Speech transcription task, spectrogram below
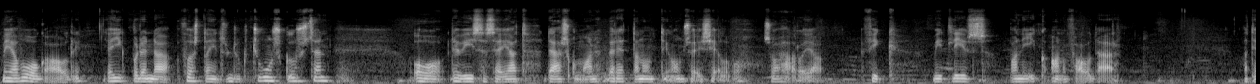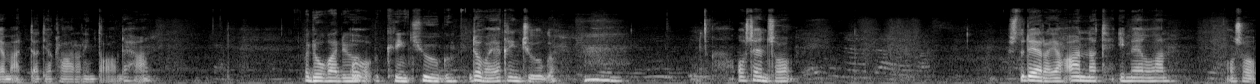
Men jag vågade aldrig. Jag gick på den där första introduktionskursen och det visade sig att där skulle man berätta någonting om sig själv och så här och jag fick mitt livs panikanfall där att jag märkte att jag klarar inte av det här. Och då var du och kring 20? Då var jag kring 20. Mm. Och sen så studerade jag annat emellan Och så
